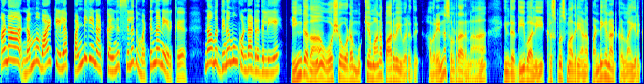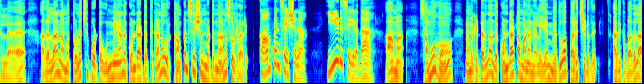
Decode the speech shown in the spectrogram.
ஆனா நம்ம வாழ்க்கையில பண்டிகை நாட்கள்னு சிலது மட்டும்தானே இருக்கு? நாம தினமும் கொண்டாடுறது இல்லையே? இங்க தான் ஓஷோவோட முக்கியமான பார்வை வருது. அவர் என்ன சொல்றாருன்னா இந்த தீபாவளி கிறிஸ்மஸ் மாதிரியான பண்டிகை நாட்கள்லாம் இருக்குல்ல அதெல்லாம் நாம தொலைச்சு போட்ட உண்மையான கொண்டாட்டத்துக்கான ஒரு காம்பன்சேஷன் மட்டும்தான்னு சொல்றாரு. காம்பன்சேஷனா ஈடு செய்யறதா? ஆமா. சமூகம் நம்ம கிட்ட இருந்து அந்த கொண்டாட்டமான நிலைய மெதுவா பறிச்சிடுது. அதுக்கு பதிலா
